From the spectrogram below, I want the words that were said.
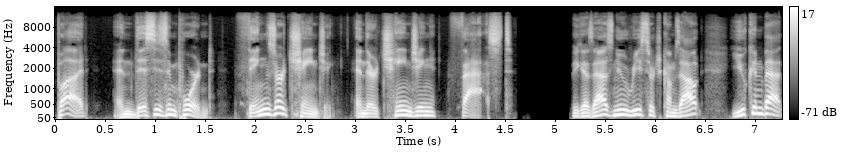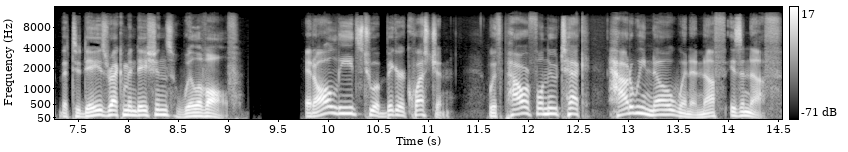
But, and this is important, things are changing, and they're changing fast. Because as new research comes out, you can bet that today's recommendations will evolve. It all leads to a bigger question. With powerful new tech, how do we know when enough is enough?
